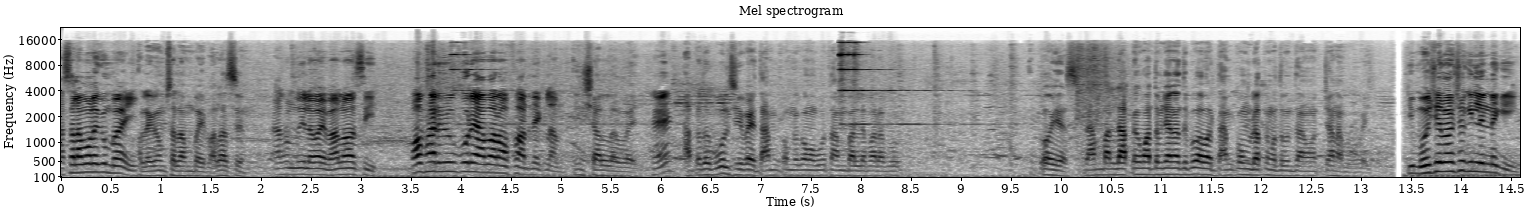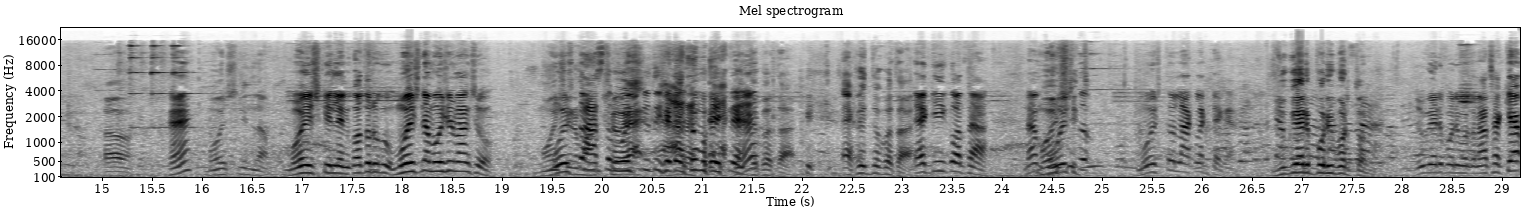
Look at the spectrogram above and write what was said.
আসসালামু আলাইকুম ভাই। ওয়ালাইকুম সালাম ভাই ভালো আছেন? আলহামদুলিল্লাহ ভাই ভালো আছি। অফারের উপরে আবার অফার দেখলাম। ইনশাল্লাহ ভাই। হ্যাঁ? আপনি তো বলছি ভাই দাম কমলে কমাবো দাম বাড়লে বাড়াবো। কই আছে? দাম বাড়লে আপনার মাধ্যমে জানা দেবো আবার দাম কমলে আপনার মাধ্যমে দাম জানাব ভাই। কি মহিষের মাংস কিনলেন নাকি? হ্যাঁ। হ্যাঁ? মহিষ কিনলাম। মহিষ কিনলেন কতটুকু? মহিষ না মহিষের মাংস? মহিষ তো আস্ত মহিষ যদি সেটা তো মহিষ না, হ্যাঁ? কথা একই তো কথা। একই কথা। না মহিষ মহিষ তো লাখ লাখ টাকা। যুগের পরিবর্তন। যুগের পরিবর্তন। আচ্ছা কে-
